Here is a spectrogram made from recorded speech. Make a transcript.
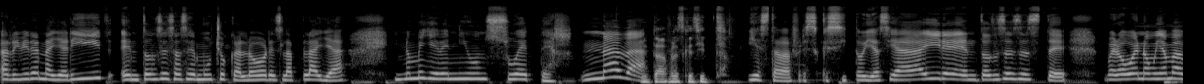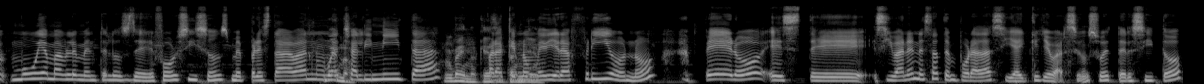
a vivir a Nayarit, entonces hace mucho calor, es la playa, y no me llevé ni un suéter, Y nada. estaba fresquecito. Y estaba fresquecito y hacía aire. Entonces, este, pero bueno, muy, ama- muy amablemente los de Four Seasons me prestaban una Bueno. chalinita Bueno, que para que no me diera frío, ¿no? Pero este, si van en esta temporada, sí hay que llevarse un suétercito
